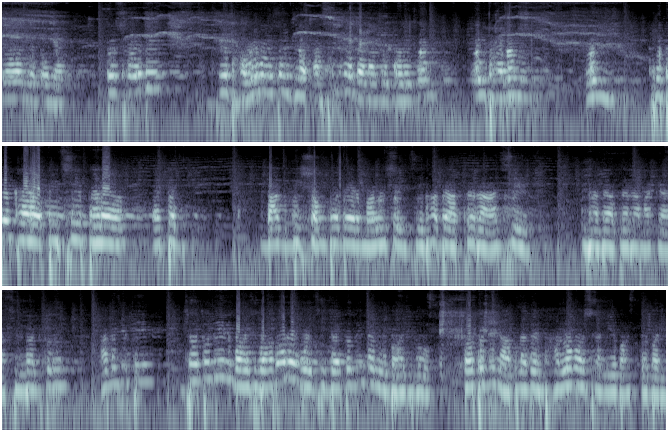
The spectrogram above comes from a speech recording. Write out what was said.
নেওয়া যেত না। তো সার্বিক যে ভালোবাসার যে আশীর্বাদ আমাকে করেছেন এই ভালো ওই খেটে খাওয়া পিছিয়ে পড়া একটা বাগদি সম্প্রদায়ের মানুষের যেভাবে আপনারা আছে এভাবে আপনারা আমাকে আশীর্বাদ করুন। আমি যদি যতদিন বাঁচবো, আবারও বলছি, যতদিন আমি বাঁচবো, ততদিন আপনাদের ভালোবাসা নিয়ে বাঁচতে পারি।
